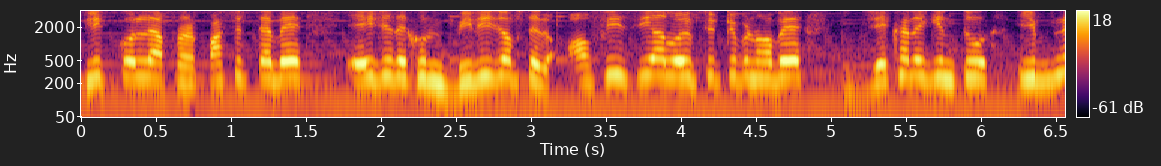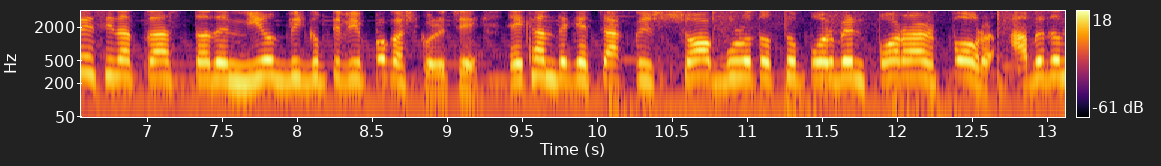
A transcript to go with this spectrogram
ক্লিক করলে আপনার পাশের ট্যাবে এই যে দেখুন বিডি জবসের অফিসিয়াল ওয়েবসাইট টিপেন হবে, যেখানে কিন্তু ইবনে সিনা ট্রাস্ট তাদের নিয়োগ বিজ্ঞপ্তিটি প্রকাশ করেছে। এখান থেকে চাকরির সবগুলো তথ্য পড়বেন, পড়ার পর আবেদন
